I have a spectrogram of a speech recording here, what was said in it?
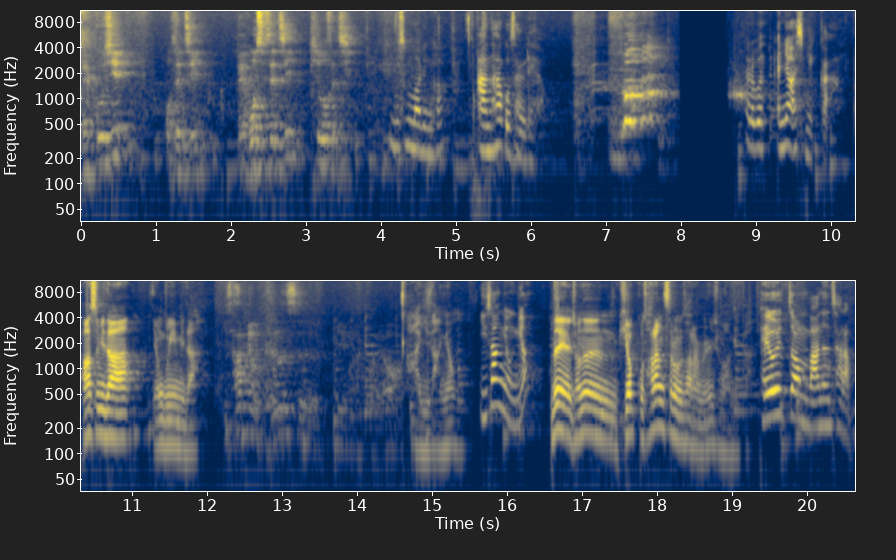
195cm, 150cm, 15cm. 무슨 말인가? 안 하고 살래요. 여러분 안녕하십니까? 반갑습니다. 영둥입니다. 이상형 밸런스 게임을 할 거예요. 아 이상형? 이상형이요? 네, 저는 귀엽고 사랑스러운 사람을 좋아합니다. 배울 점 많은 사람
